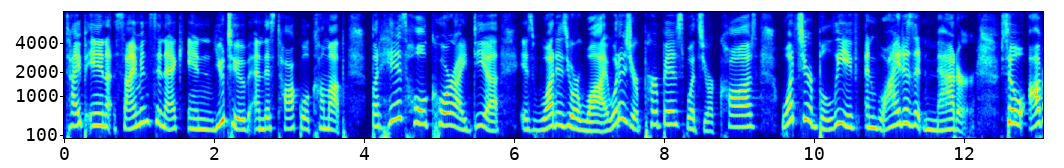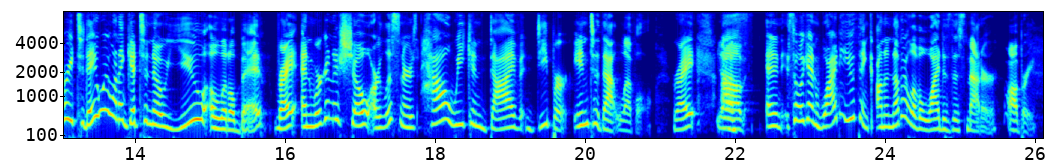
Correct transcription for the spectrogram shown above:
type in Simon Sinek in YouTube and this talk will come up. But his whole core idea is what is your why? What is your purpose? What's your cause? What's your belief? And why does it matter? So, Aubrey, today we want to get to know you a little bit, right? And we're going to show our listeners how we can dive deeper into that level, right? Um, Yes. and so, again, why do you think on another level, why does this matter, Aubrey?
